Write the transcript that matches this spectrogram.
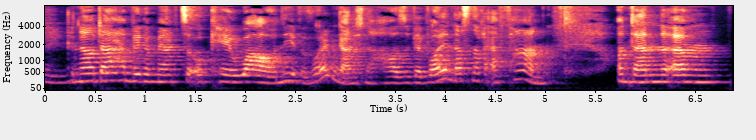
Mhm. Genau da haben wir gemerkt, so, okay, wow, nee, wir wollen gar nicht nach Hause, wir wollen das noch erfahren. Und dann ähm,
